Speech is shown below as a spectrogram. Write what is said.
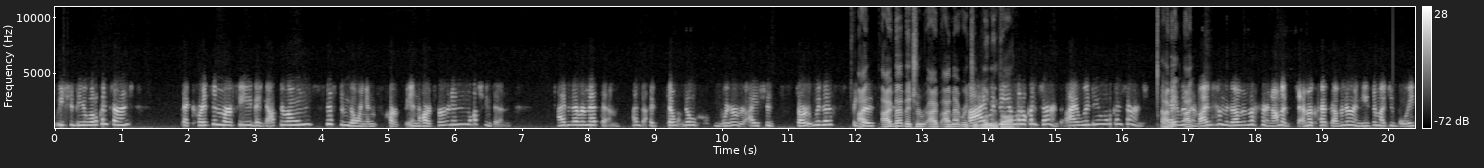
we should be a little concerned that Chris and Murphy they got their own system going in Hart, in Hartford and Washington. I've never met them. I, I don't know where I should start with this because I, I met Richard. I, I met Richard I Blumenthal. would be a little concerned. I would be a little concerned. Okay, I mean, listen, I, if I'm the governor and I'm a Democrat governor, and these are my two boys,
